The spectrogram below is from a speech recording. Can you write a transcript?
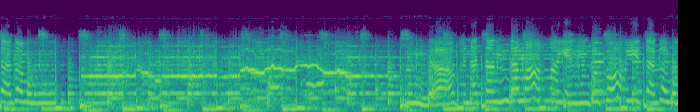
తగవు బృందావన చందమామ ఎందుకో తగవు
